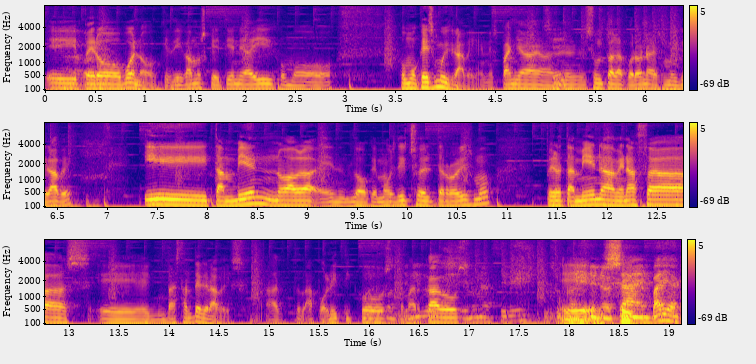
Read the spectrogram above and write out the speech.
eh, pero bueno, que digamos que tiene ahí como, como que es muy grave. En España el insulto a la corona es muy grave. Y también no habla eh, lo que hemos dicho del terrorismo, pero también amenazas eh, bastante graves a, a políticos, Contenidos marcados. en una serie Eh, o sea, sí. en varias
